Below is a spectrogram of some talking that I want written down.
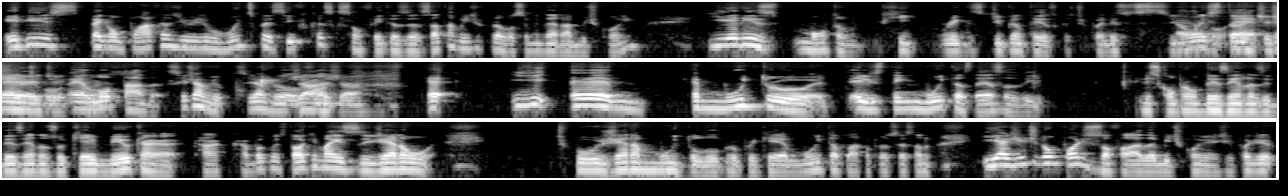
Eles pegam placas de vídeo muito específicas que são feitas exatamente para você minerar Bitcoin. E eles montam rig- rigs gigantescas. Tipo, eles. É um tipo, estante é, tipo, de é coisa. lotada. Você já viu? Você já viu? Já, já. E é, é muito. Eles têm muitas dessas e eles compram dezenas e dezenas, o que é meio que acaba com o estoque, mas geram. Tipo, gera muito lucro, porque é muita placa processando. E a gente não pode só falar da Bitcoin, a gente pode.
